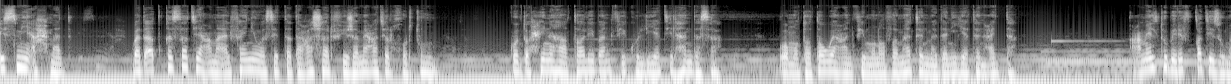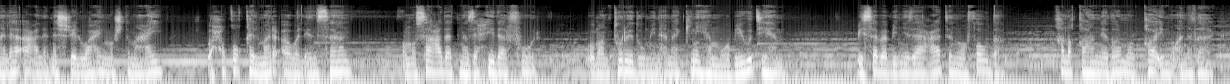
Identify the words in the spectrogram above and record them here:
اسمي أحمد. بدأت قصتي عام 2016 في جامعة الخرطوم. كنت حينها طالبا في كلية الهندسة ومتطوعا في منظمات مدنية عدة. عملت برفقة زملاء على نشر الوعي المجتمعي وحقوق المرأة والإنسان ومساعدة نازحي دارفور ومن طردوا من أماكنهم وبيوتهم بسبب نزاعات وفوضى خلقها النظام القائم آنذاك.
